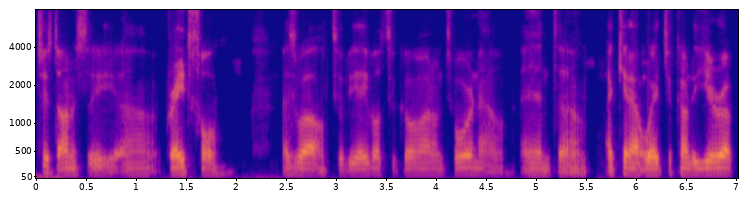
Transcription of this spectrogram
just honestly uh, grateful as well to be able to go out on tour now. And um, I cannot wait to come to Europe.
